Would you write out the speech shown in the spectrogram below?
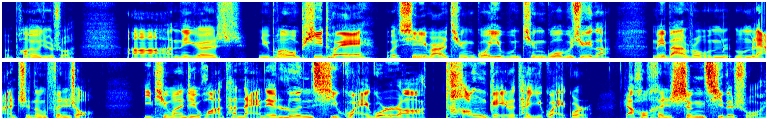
我朋友就说：“啊，那个女朋友劈腿，我心里边挺过意不挺过不去的，没办法，我们我们俩只能分手。”一听完这句话，他奶奶抡起拐棍儿啊，嘡给了他一拐棍儿。然后很生气的说：“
